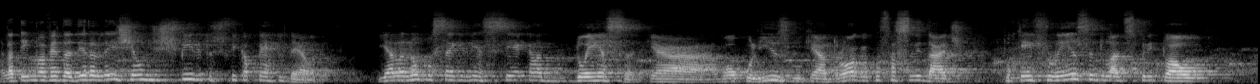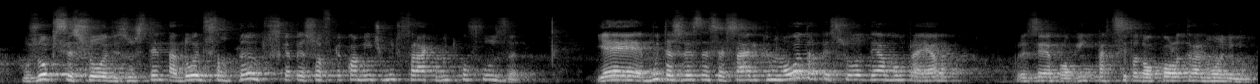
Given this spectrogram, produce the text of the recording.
ela tem uma verdadeira legião de espíritos que fica perto dela. E ela não consegue vencer aquela doença, que é o alcoolismo, que é a droga, com facilidade. Porque a influência do lado espiritual, os obsessores, os tentadores são tantos que a pessoa fica com a mente muito fraca, muito confusa. E é muitas vezes necessário que uma outra pessoa dê a mão para ela por exemplo, alguém que participa do alcoólatra anônimo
